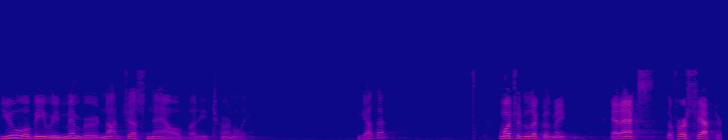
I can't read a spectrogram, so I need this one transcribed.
you will be remembered not just now, but eternally. You got that? I want you to look with me at Acts, the first chapter,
